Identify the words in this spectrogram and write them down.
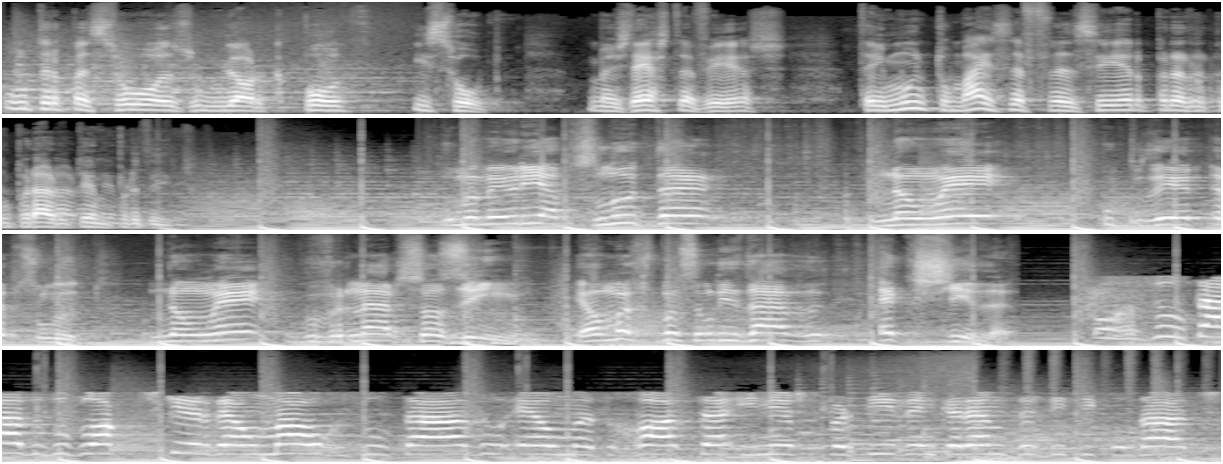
Ultrapassou-as o melhor que pôde e soube. Mas desta vez tem muito mais a fazer para recuperar o tempo perdido. Uma maioria absoluta não é o poder absoluto. Não é governar sozinho. É uma responsabilidade acrescida. O resultado do Bloco de Esquerda é um mau resultado, é uma derrota e neste partido encaramos as dificuldades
